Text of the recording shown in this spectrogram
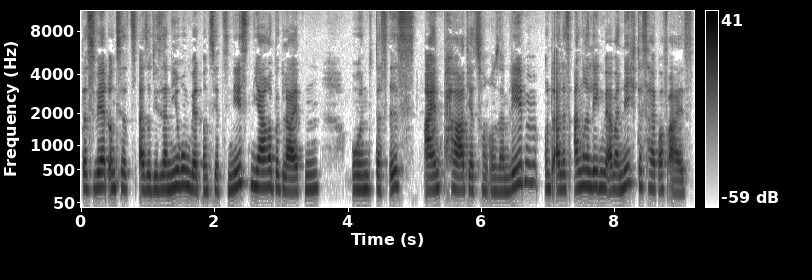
das wird uns jetzt, also die Sanierung wird uns jetzt die nächsten Jahre begleiten. Und das ist ein Part jetzt von unserem Leben und alles andere legen wir aber nicht deshalb auf Eis.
